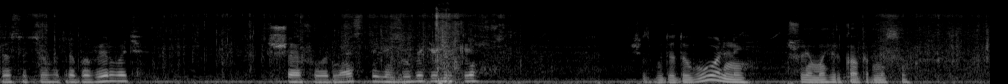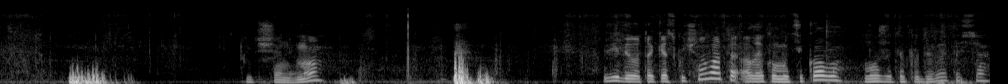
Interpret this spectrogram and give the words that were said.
Зараз оцього треба вирвати. Шефу однести, він любить огірки. Зараз буде довольний, що йому огірка принесу. Тут ще нема. Відео таке скучнувате, але кому цікаво, можете подивитися,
